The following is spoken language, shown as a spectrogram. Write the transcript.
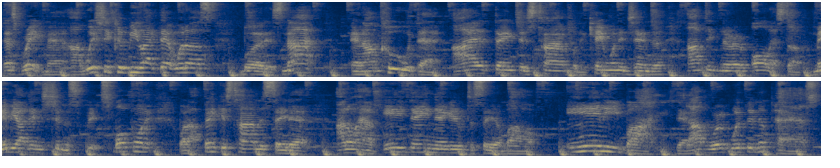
That's great, man. I wish it could be like that with us, but it's not and I'm cool with that. I think it's time for the K1 agenda, optic nerve, all that stuff. Maybe I didn't shouldn't have spoke on it, but I think it's time to say that I don't have anything negative to say about anybody that I've worked with in the past.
